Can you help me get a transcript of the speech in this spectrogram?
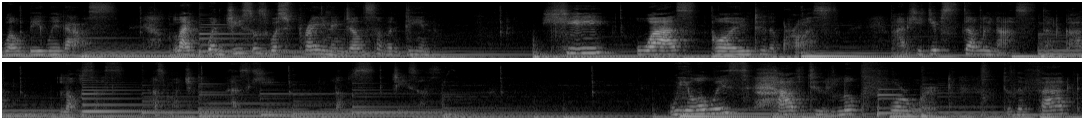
will be with us like when Jesus was praying in John 17, he was going to the cross. And he keeps telling us that God loves us as much as he loves Jesus. We always have to look forward to the fact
